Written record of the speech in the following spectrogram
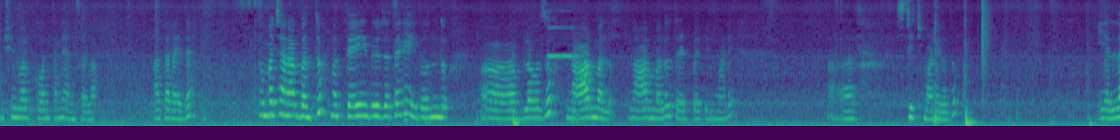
ಮಿಷಿನ್ ವರ್ಕು ಅಂತಲೇ ಅನಿಸಲ್ಲ. ಆ ಥರ ಇದೆ. ತುಂಬ ಚೆನ್ನಾಗಿ ಬಂತು. ಮತ್ತು ಇದ್ರ ಜೊತೆಗೆ ಇದೊಂದು blouse normal normal thread piping ಮಾಡಿ. ಸ್ಟಿಚ್ ಮಾಡಿರೋದು. ಎಲ್ಲ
